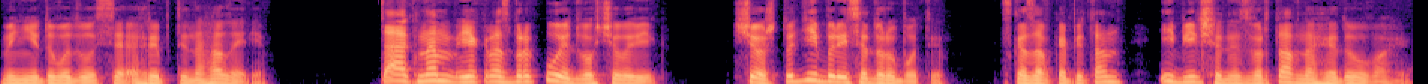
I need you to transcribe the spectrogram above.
Мені доводилося грибти на галері. Так, нам якраз бракує двох чоловік. Що ж, тоді берися до роботи, сказав капітан і більше не звертав на Геда уваги.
